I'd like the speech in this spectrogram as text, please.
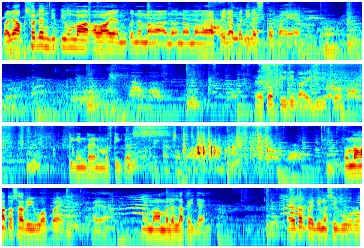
Bali actually dito yung mga kawayan ko na mga ano na mga pinapatigas ko pa ayan. Ito, pili tayo dito. Tingin tayo ng matigas. Itong mga to sariwa pa eh. Ayan. May mga malalaki dyan. Ito, pwede na siguro.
